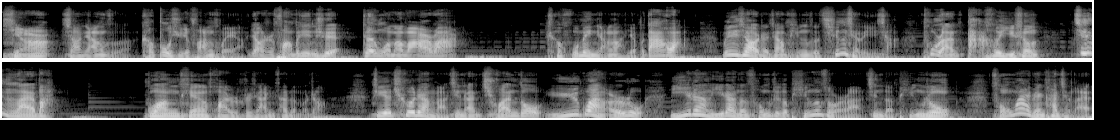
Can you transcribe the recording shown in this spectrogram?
行，小娘子可不许反悔啊！要是放不进去，跟我们玩玩。这胡媚娘啊也不搭话，微笑着将瓶子倾斜了一下，突然大喝一声：“进来吧！”光天化日之下，你猜怎么着？这些车辆啊，竟然全都鱼贯而入，一辆一辆的从这个瓶嘴啊进了瓶中。从外边看起来，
